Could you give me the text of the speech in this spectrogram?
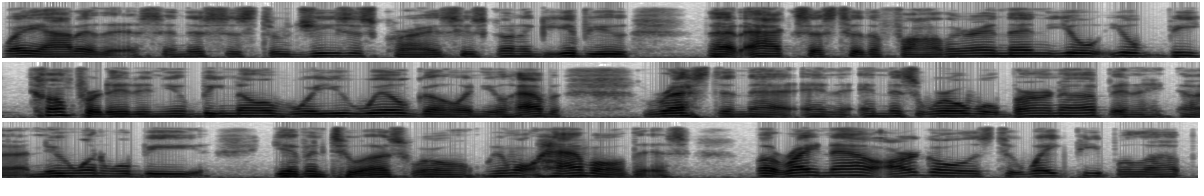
way out of this, and this is through Jesus Christ, who's going to give you that access to the Father, and then you'll you'll be comforted, and you'll be know where you will go, and you'll have rest in that, and and this world will burn up, and uh, a new one will be given to us. Well, we won't have all this, but right now our goal is to wake people up.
